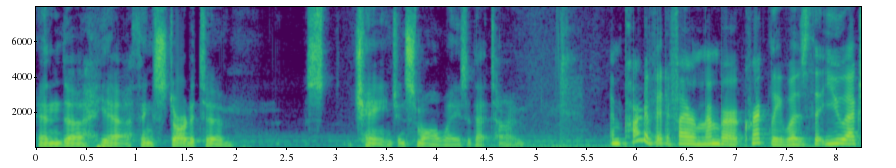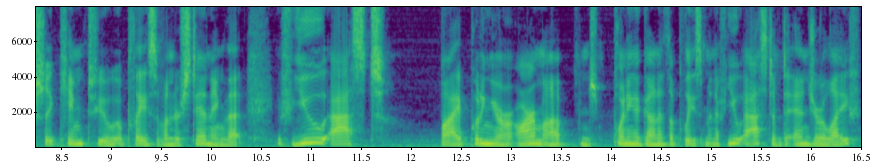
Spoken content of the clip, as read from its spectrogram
and uh, yeah, things started to change in small ways at that time. And part of it, if I remember correctly, was that you actually came to a place of understanding that if you asked by putting your arm up and pointing a gun at the policeman, if you asked him to end your life,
